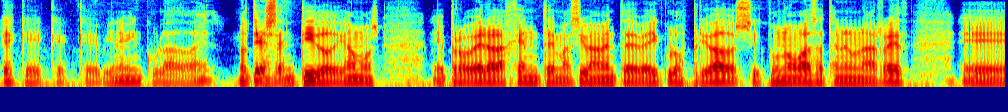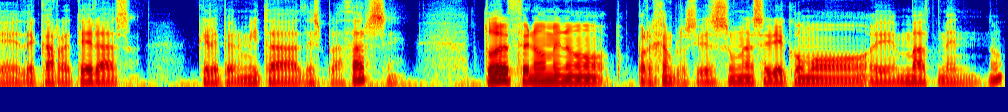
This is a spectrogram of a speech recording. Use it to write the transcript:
eh, que, viene vinculado a él. No tiene sentido, digamos, eh, proveer a la gente masivamente de vehículos privados si tú no vas a tener una red eh, de carreteras que le permita desplazarse. Todo el fenómeno, por ejemplo, si ves una serie como Mad Men, ¿no?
